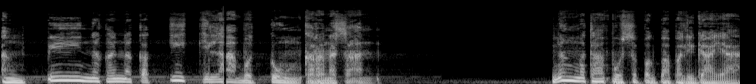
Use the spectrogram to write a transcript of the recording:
ang pinaka nakakikilabot kong karanasan. Nang matapos sa pagpapaligaya,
